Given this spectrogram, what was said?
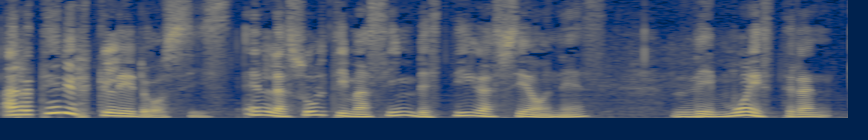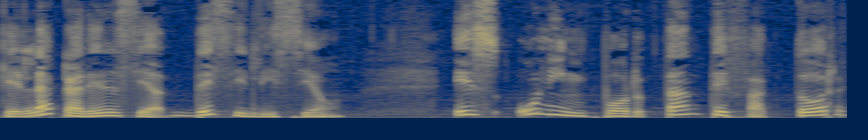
Arterioesclerosis. En las últimas investigaciones demuestran que la carencia de silicio es un importante factor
